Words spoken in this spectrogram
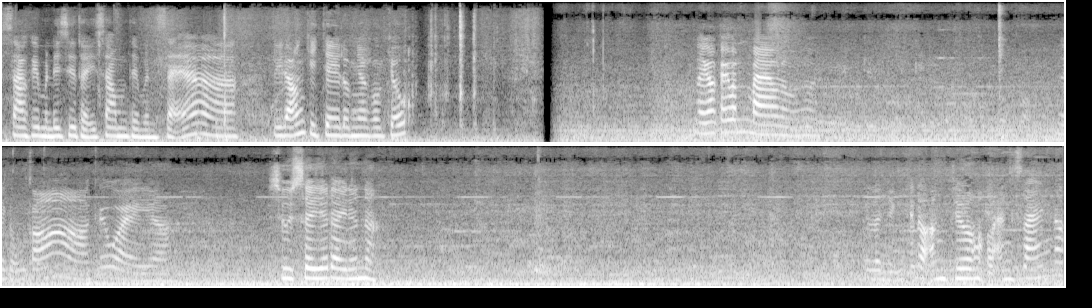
Sau khi mình đi siêu thị xong thì mình sẽ uh, đi đón chi chi luôn nha cô chú. Đây có cái bánh bao nè mọi người. Đây cũng có cái quầy sushi ở đây nữa nè. Đây là những cái đồ ăn trưa hoặc là ăn sáng đó.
